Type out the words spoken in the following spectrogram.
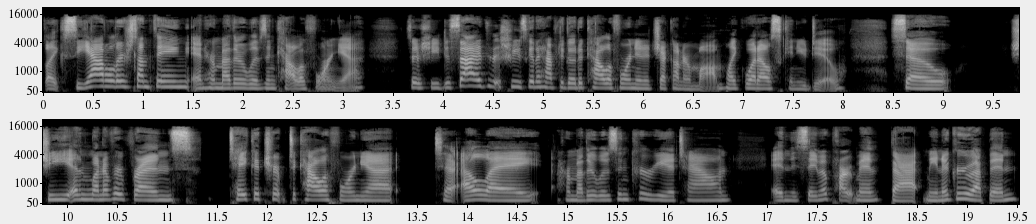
like Seattle or something, and her mother lives in California. So she decides that she's going to have to go to California to check on her mom. Like, what else can you do? So she and one of her friends take a trip to California to LA. Her mother lives in Koreatown in the same apartment that Mina grew up in.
